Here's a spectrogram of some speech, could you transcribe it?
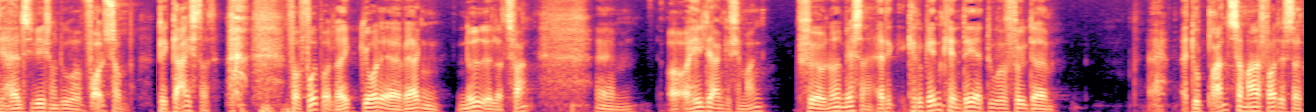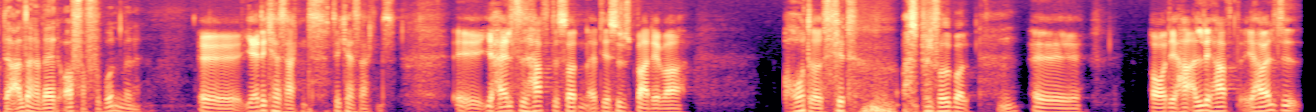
det har altid virket som, at du var voldsomt begejstret for fodbold, og ikke gjorde det af hverken nød eller tvang. Øhm, og, og hele det engagement fører jo noget med sig. Er det, kan du genkende det, at du har følt dig, ja, at du brændt så meget for det, så der aldrig har været et offer forbundet med det? Øh, ja, det kan jeg sagtens. Det kan jeg sagtens. Øh, jeg har altid haft det sådan, at jeg synes bare, det var overdrevet fedt at spille fodbold. Mm. Øh, og det har aldrig haft, jeg har altid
